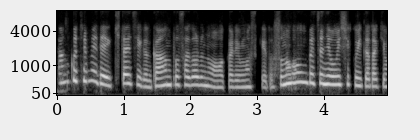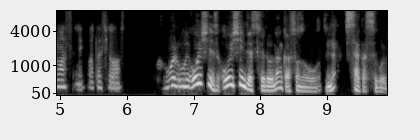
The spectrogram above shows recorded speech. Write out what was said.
3口目で期待値がガーンと下がるのはわかりますけど、その後も別に美味しくいただけますね、私は。おいおい美味しいです。美味しいんですけど、なんかその、ラッさがすごい。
